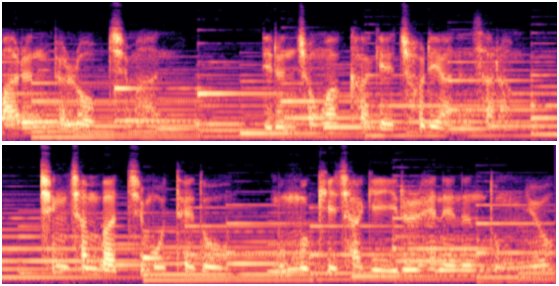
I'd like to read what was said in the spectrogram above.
말은 별로 없지만 일은 정확하게 처리하는 사람. 칭찬받지 못해도 묵묵히 자기 일을 해내는 동료.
